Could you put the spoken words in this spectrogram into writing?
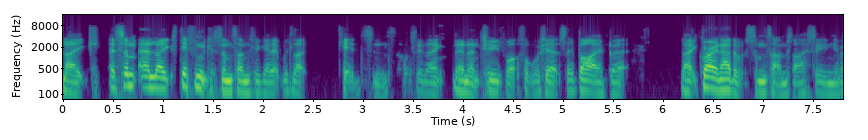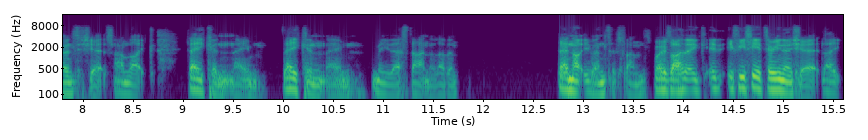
like it's some uh, like it's different because sometimes you get it with like kids and obviously they don't, they don't choose what football shirts they buy, but like grown adults sometimes I see in Juventus shirts and I'm like they couldn't name they couldn't name me their starting eleven. They're not Juventus fans. Whereas I think if you see a Torino shirt, like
